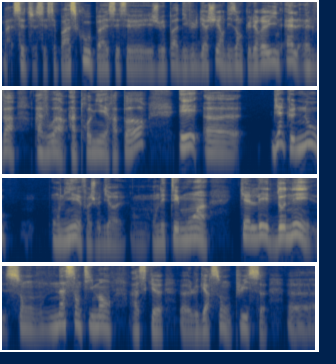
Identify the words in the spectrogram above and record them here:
bah, c'est pas un scoop, hein, c'est je vais pas divulgacher en disant que l'héroïne, elle, elle va avoir un premier rapport et bien que nous on y est, enfin je veux dire, on, est témoin qu'elle ait donné son assentiment à ce que euh, le garçon puisse euh,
